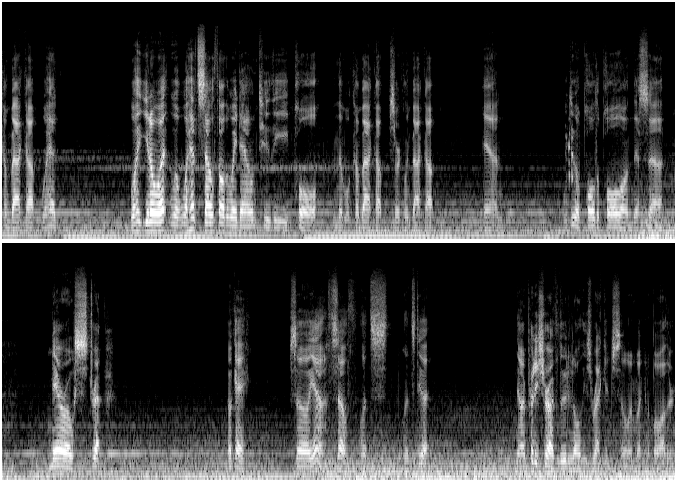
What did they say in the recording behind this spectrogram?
come back up we'll head well, you know what? We'll, we'll head south all the way down to the pole, and then we'll come back up, circling back up, and we'll do a pole to pole on this uh, narrow strip. Okay, so yeah, south. Let's let's do it. Now I'm pretty sure I've looted all these wreckage, so I'm not going to bother.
